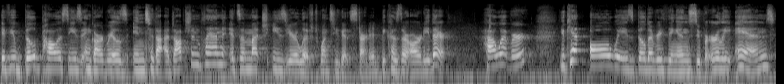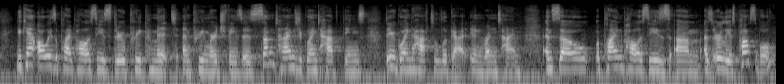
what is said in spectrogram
if you build policies and guardrails into that adoption plan, it's a much easier lift once you get started because they're already there. However, you can't always build everything in super early, and you can't always apply policies through pre-commit and pre-merge phases. Sometimes you're going to have things that you're going to have to look at in runtime. And so applying policies um, as early as possible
